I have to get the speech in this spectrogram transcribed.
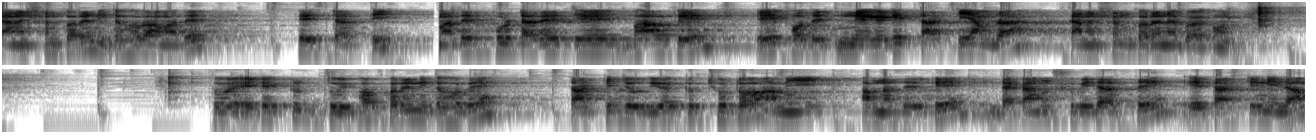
কানেকশন করে নিতে হবে আমাদের ফেজ তারটি আমাদের ফুলটারের যে ভাল্বের এই নেগেটিভ তারটি আমরা কানেকশন করে নেব এখন। তো এটা একটু দুই ভাগ করে নিতে হবে। তারটি যদিও একটু ছোট, আমি আপনাদেরকে দেখানোর সুবিধার্থে এই তারটি নিলাম।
